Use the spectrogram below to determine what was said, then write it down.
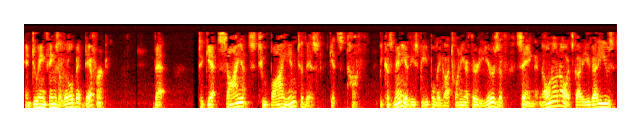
and doing things a little bit different that to get science to buy into this gets tough because many of these people they got 20 or 30 years of saying that no no no it's got to you got to use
